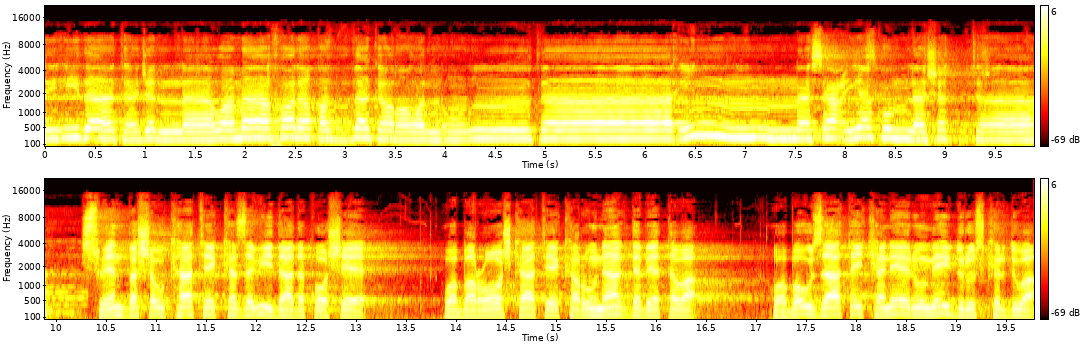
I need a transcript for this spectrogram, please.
إذا تجلى وما خلق الذكر والأنثى إن سعيكم لشتى. سوێن بە شەو کاتێک کە زەویدا دەپۆشێ و بە ڕۆژ کاتێک کە ڕووناک دەبێتەوە و بەو زاتەی کەنێر و مەی دروست کردووە.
